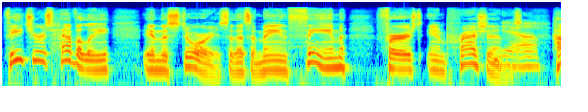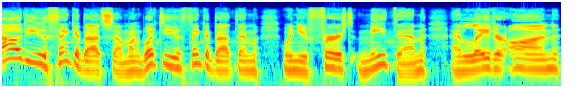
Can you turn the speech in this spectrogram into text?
features heavily in the story. So that's a main theme First Impressions. Yeah. How do you think about someone? What do you think about them when you first meet them? And later on,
